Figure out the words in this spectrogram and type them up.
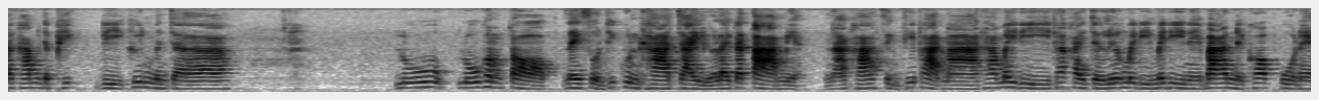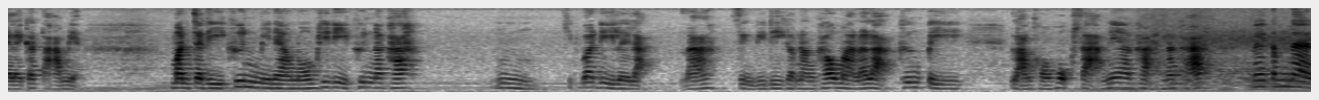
นะคะ มันจะพลิกดีขึ้น มันจะรู้รู้คำตอบในส่วนที่คุณคาใจหรืออะไรก็ตามเนี่ยนะคะ สิ่งที่ผ่านมาถ้าไม่ดี ถ้าใครเจอเรื่องไม่ดีไม่ดีในบ้านในครอบครัวในอะไรก็ตามเนี่ย มันจะดีขึ้นมีแนวโน้มที่ดีขึ้นนะคะ อืม คิดว่าดีเลยล่ะ นะ สิ่งดีๆกำลังเข้ามาแล้วล่ะ ครึ่งปีหลังของ 63 เนี่ยค่ะนะคะ ในตำแหน่ง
